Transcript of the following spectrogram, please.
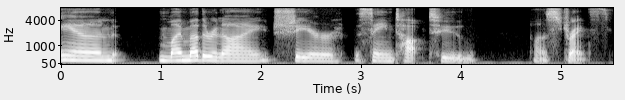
And my mother and I share the same top two uh, strengths.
